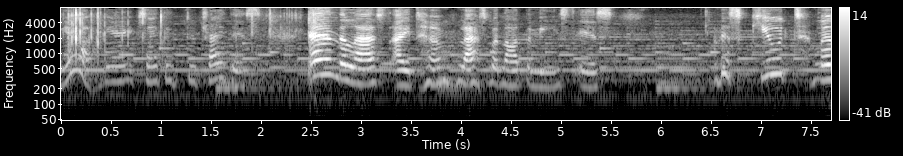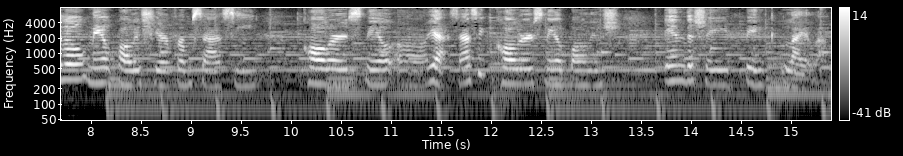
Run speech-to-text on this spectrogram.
yeah, very excited to try this. And the last item, last but not the least, is this cute little nail polish here from Sassy Colors Nail, uh, yeah, Sassy Colors Nail Polish in the shade Pink Lilac.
